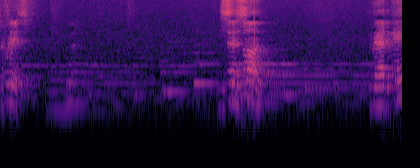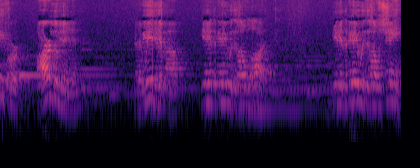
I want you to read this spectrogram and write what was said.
to free us. He sent his son who had to pay for our dominion that we had given up. He had to pay with his own blood. He had to pay with his own shame.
